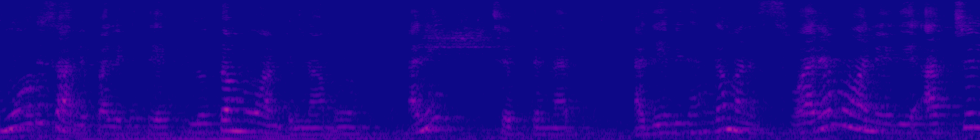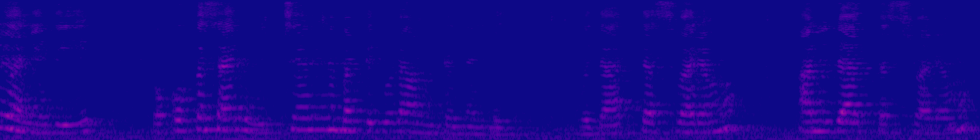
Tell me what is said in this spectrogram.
మూడు సార్లు పలికితే ప్లుతము అంటున్నాము అని చెప్తున్నారు. అదేవిధంగా మన స్వరము అనేది అచ్చులు అనేది ఒక్కొక్కసారి ఉచ్చారణ బట్టి కూడా ఉంటుందండి. ఉదాత్త స్వరము అనుదాత్త స్వరము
